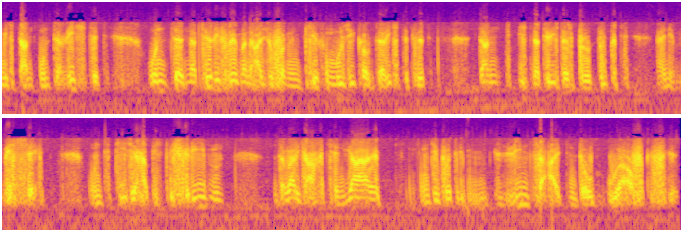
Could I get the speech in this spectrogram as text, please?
mich dann unterrichtet. Und äh, natürlich, wenn man also von einem Kirchenmusiker unterrichtet wird, dann ist natürlich das Produkt eine Messe. Und diese habe ich geschrieben. Da war ich 18 Jahre und die wurde im Linzer Alten Dom uraufgeführt.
